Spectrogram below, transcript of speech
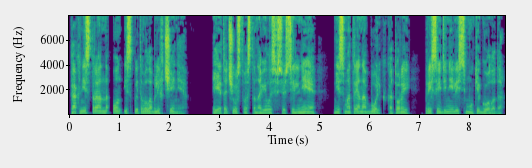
Как ни странно, он испытывал облегчение, и это чувство становилось все сильнее, несмотря на боль, к которой присоединились муки голода.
